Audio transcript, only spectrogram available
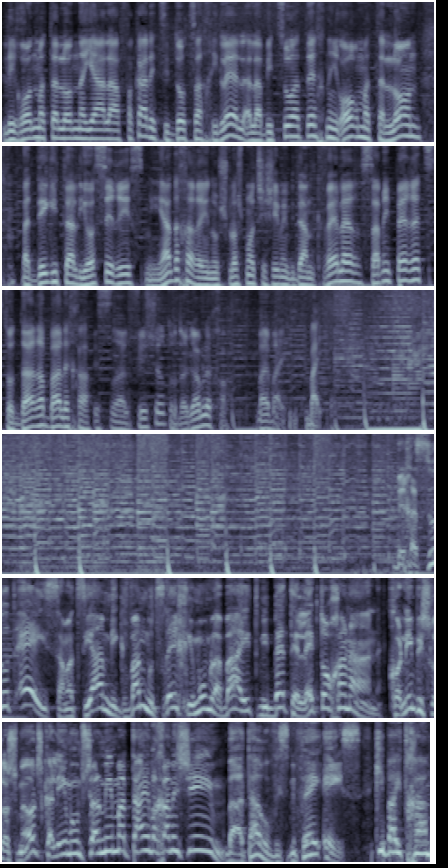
לירון מטלון היה על ההפקה, לצידו צח הלל, על הביצוע הטכני אור מטלון, בדיגיטל יוסי ריס, מיד אחרינו 360 עם עידן קוולר, סמי פרץ, תודה רבה לך. ישראל פישר, תודה גם לך. ביי ביי. ביי. בחסות אייס, המציעה מגוון מוצרי חימום לבית מבית אלקטרו חנן. קונים ב-300 שקלים ומשלמים 250. באתר ובסניפי אייס, כי בית חם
